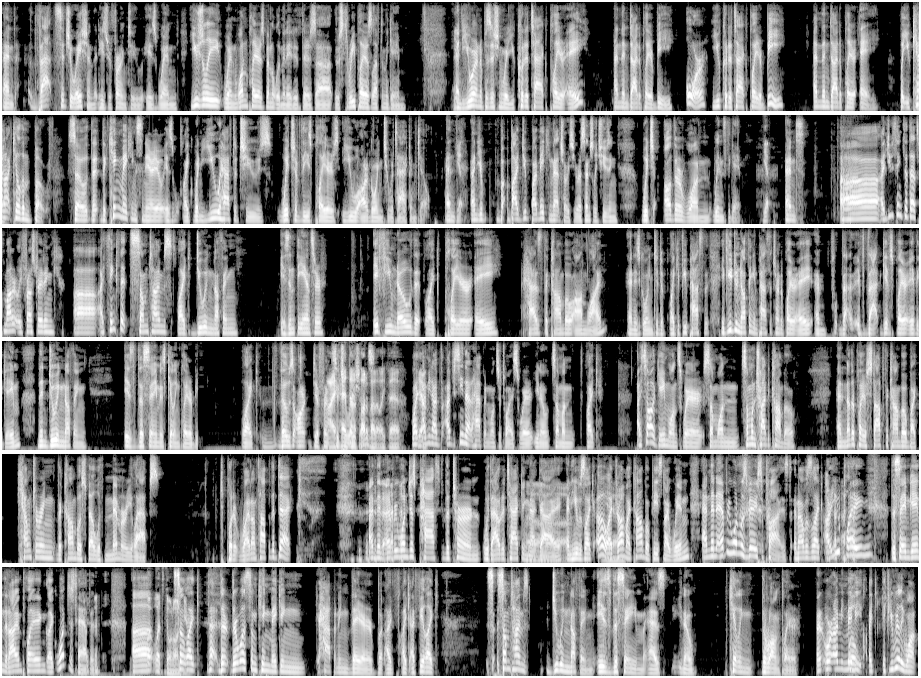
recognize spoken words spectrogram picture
And that situation that he's referring to is when usually when one player has been eliminated, there's uh there's three players left in the game. And you are in a position where you could attack player A and then die to player B, Or you could attack player B and then die to player A, but you cannot kill them both. So the the king making scenario is like when you have to choose which of these players you are going to attack and kill. And Yep. and you're by do, by making that choice, you're essentially choosing which other one wins the game. Yep. And uh, I do think that that's moderately frustrating. Uh, I think that sometimes like doing nothing isn't the answer. If you know that like player A has the combo online and is going to de- like if you pass the if you do nothing and pass the turn to player A and that if that gives player A the game, then doing nothing is the same as killing player B. Like those aren't different situations. I had not thought about it like that. Like Yeah. I mean, I've I've seen that happen once or twice where you know someone like I saw a game once where someone someone tried to combo, and another player stopped the combo by countering the combo spell with memory lapse to put it right on top of the deck. and then everyone just passed the turn without attacking that guy. And he was like oh i draw my combo piece and i win. And then everyone was very surprised. And i was like are you playing the same game that i'm playing? Like what just happened? Uh, What- what's going on so here? like that, there there was some king making happening there but i like i feel like s- sometimes doing nothing is the same as you know killing the wrong player or, or i mean maybe Well- like if you really want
